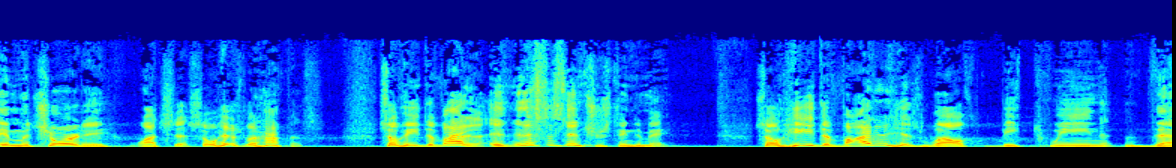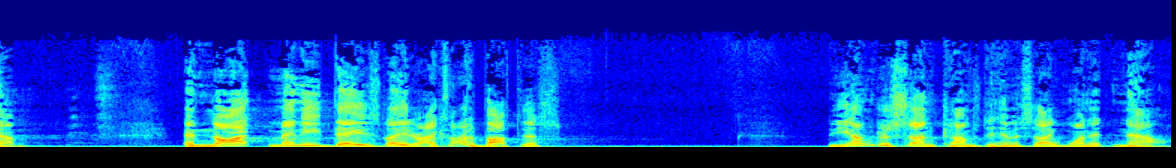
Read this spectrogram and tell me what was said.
Immaturity, watch this. So here's what happens. So he divided, this is interesting to me. So he divided his wealth between them. And not many days later, I thought about this. The younger son comes to him and says, I want it now.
